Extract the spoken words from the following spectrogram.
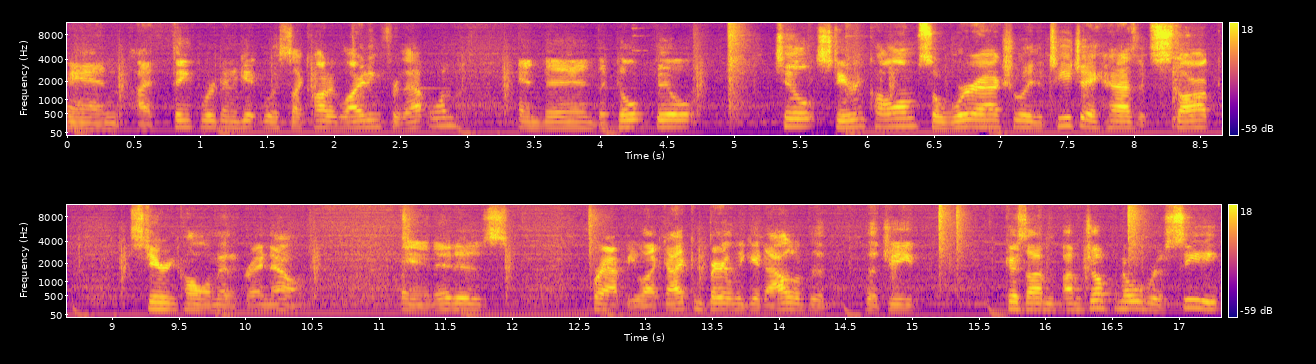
and I think we're going to get with psychotic lighting for that one. And then the Gulp built tilt steering column. So we're actually, the TJ has its stock steering column in it right now. And it is crappy. Like I can barely get out of the, the Jeep because I'm, I'm jumping over a seat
